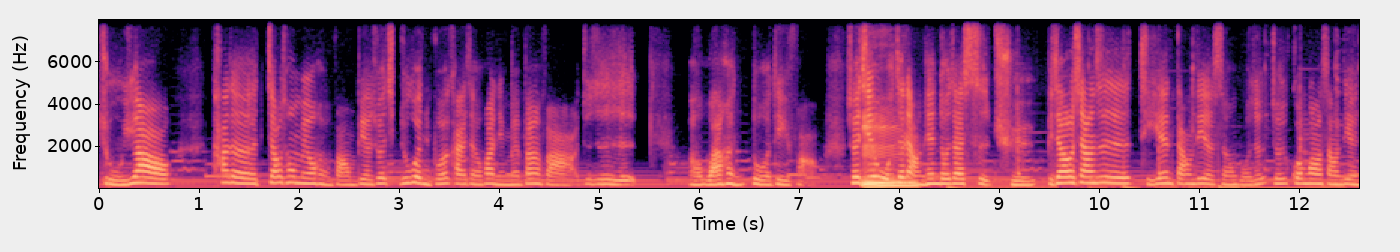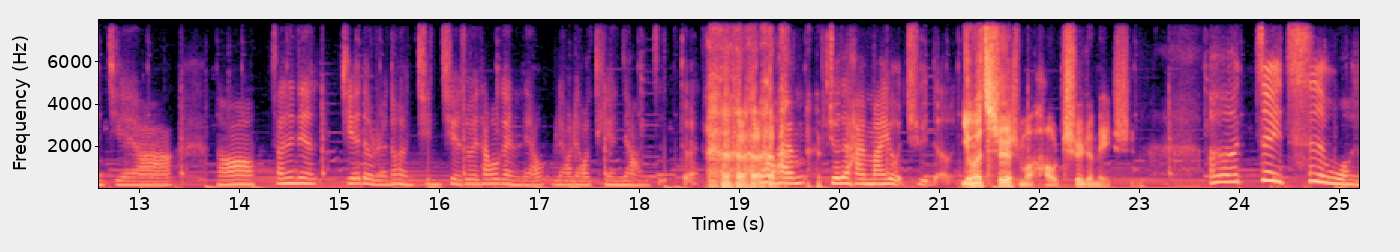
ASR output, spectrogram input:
主要它的交通没有很方便，所以如果你不会开车的话，你没办法就是。呃，玩很多地方，所以其实我这两天都在市区，嗯，比较像是体验当地的生活，就就是逛逛商店街啊，然后商店接的人都很亲切，所以他会跟你聊聊聊天这样子，对，我还 觉得还蛮有趣的。有没有吃了什么好吃的美食？呃，这次我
